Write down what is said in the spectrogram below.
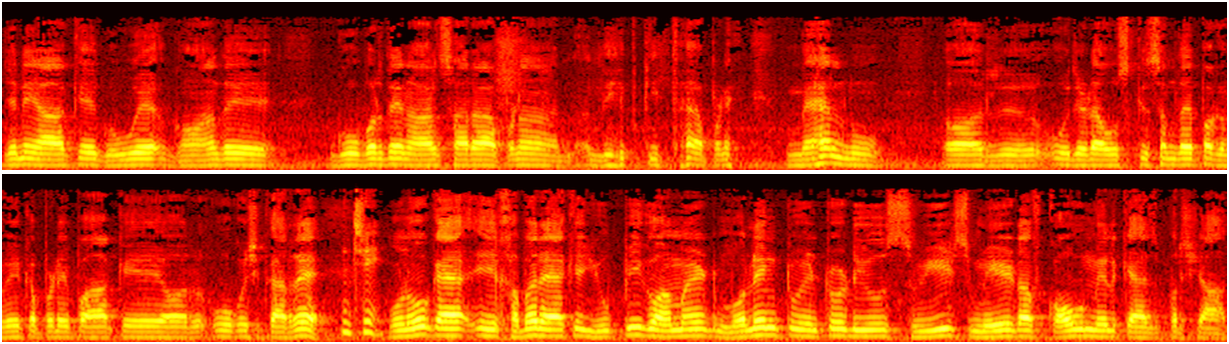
ਜਿਹਨੇ ਆ ਕੇ ਗਊਏ ਗਾਂ ਦੇ ਗੋਬਰ ਦੇ ਨਾਲ ਸਾਰਾ ਆਪਣਾ ਲੇਪ ਕੀਤਾ ਆਪਣੇ ਮਹਿਲ ਨੂੰ। ਔਰ ਉਹ ਜਿਹੜਾ ਉਸ ਕਿਸਮ ਦੇ ਭਗਵੇ ਕੱਪੜੇ ਪਾ ਕੇ ਔਰ ਉਹ ਕੁਝ ਕਰ ਰਿਹਾ ਹੁਣ ਉਹ ਕਹਿ ਇਹ ਖਬਰ ਹੈ ਕਿ UP government mulling to introduce sweets made of cow milk as prasad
